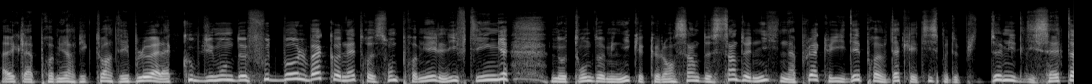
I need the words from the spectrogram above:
avec la première victoire des Bleus à la Coupe du Monde de football va connaître son premier lifting. Notons Dominique que l'enceinte de Saint denis n'a plus accueilli d'épreuves d'athlétisme depuis 2017.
